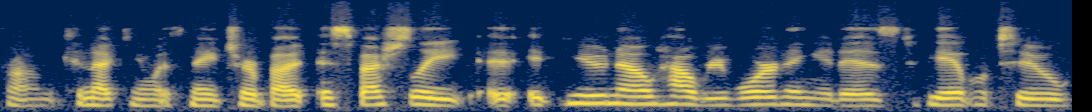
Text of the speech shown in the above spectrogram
from connecting with nature but especially it, it, you know how rewarding it is to be able to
